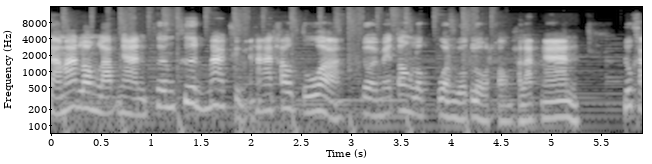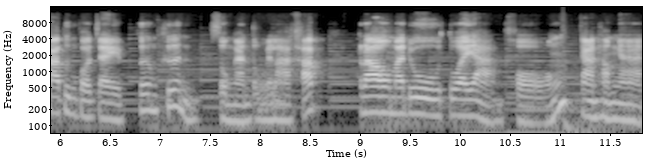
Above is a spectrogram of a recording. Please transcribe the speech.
สามารถรองรับงานเพิ่มขึ้นมากถึง 5 เท่าตัว โดยไม่ต้องรบกวน workload ของพนักงาน ลูกค้าพึงพอใจเพิ่มขึ้น ส่งงานตรงเวลาครับ เรามาดูตัวอย่างของการทำงาน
